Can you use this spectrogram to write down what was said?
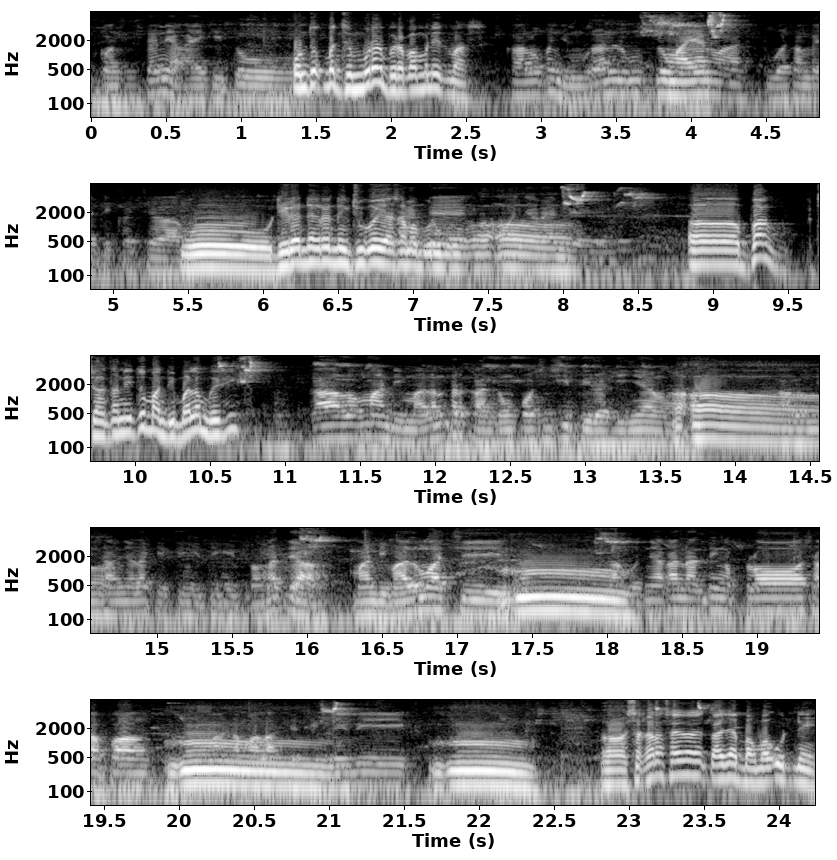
untuk- konsisten ya kayak gitu Untuk penjemuran berapa menit, Mas? kalau penjemuran lum- lumayan mas 2 sampai 3 jam Oh, direndeng-rendeng juga ya sama Rendeng, burung. semuanya Uh, rendeng. uh, bang, jantan itu mandi malam gak sih? kalau mandi malam tergantung posisi birahinya Uh, mas kalau misalnya lagi tinggi-tinggi banget ya mandi malam wajib Hmm. takutnya kan nanti ngeplos apa Hmm. mana malah jadi lewik mm, uh, sekarang saya tanya Bang Baud nih.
